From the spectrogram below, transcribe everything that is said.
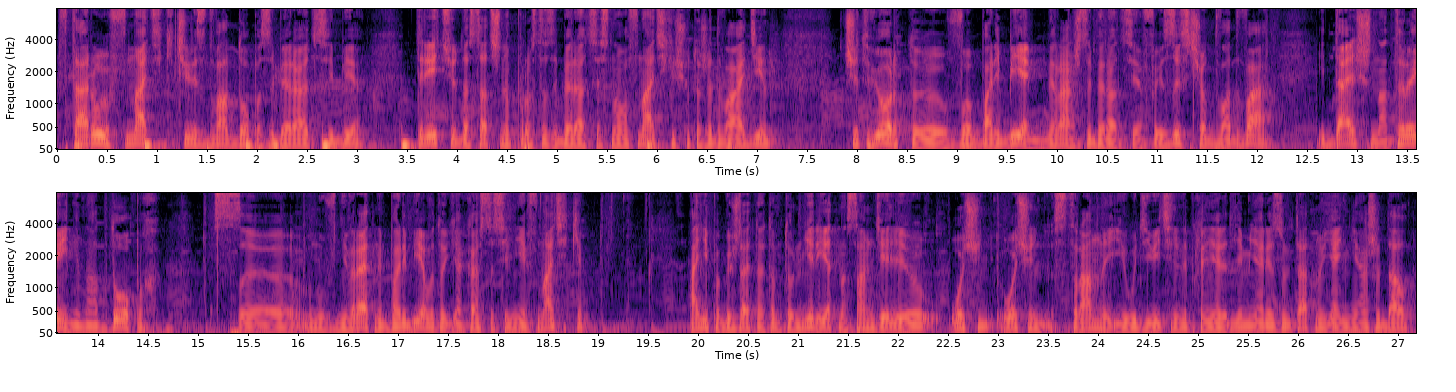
Вторую Фнатики через два допа забирают себе. Третью достаточно просто забирают себе снова Фнатики, счет уже 2-1. Четвертую в борьбе Мираж забирают себе фейзы счет 2-2. И дальше на трейне, на допах, с, ну, в невероятной борьбе в итоге окажутся сильнее Фнатики. Они побеждают на этом турнире, и это на самом деле очень-очень странный и удивительный, по крайней мере для меня результат, но я не ожидал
